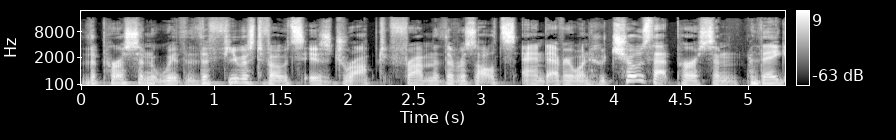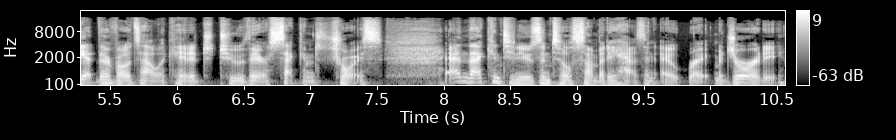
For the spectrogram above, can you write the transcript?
the person with the fewest votes is dropped from the results, and everyone who chose that person, they get their votes allocated to their second choice. And that continues until somebody has an outright majority.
